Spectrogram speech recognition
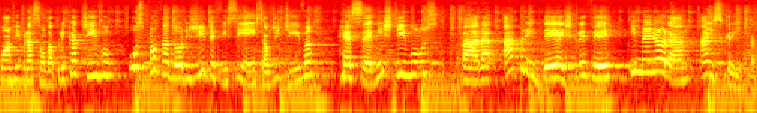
Com a vibração do aplicativo, os portadores de deficiência auditiva recebem estímulos para aprender a escrever e melhorar a escrita.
